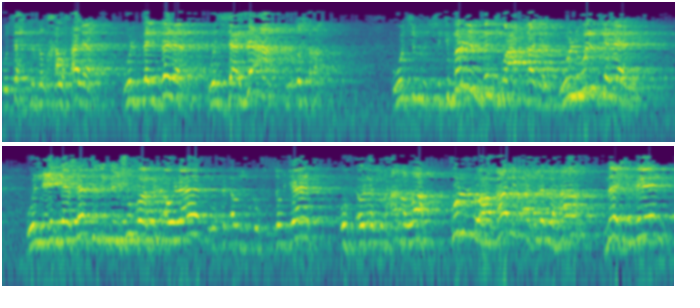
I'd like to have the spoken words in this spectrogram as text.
وتحدث الخلخلة والبلبلة والزعزعة في الأسرة. وتكبر البنت معقدة والولد كذلك. والانعكاسات اللي بنشوفها في الأولاد وفي الزوجات وفي الأولاد سبحان الله كلها غالب أغلبها ماشي من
